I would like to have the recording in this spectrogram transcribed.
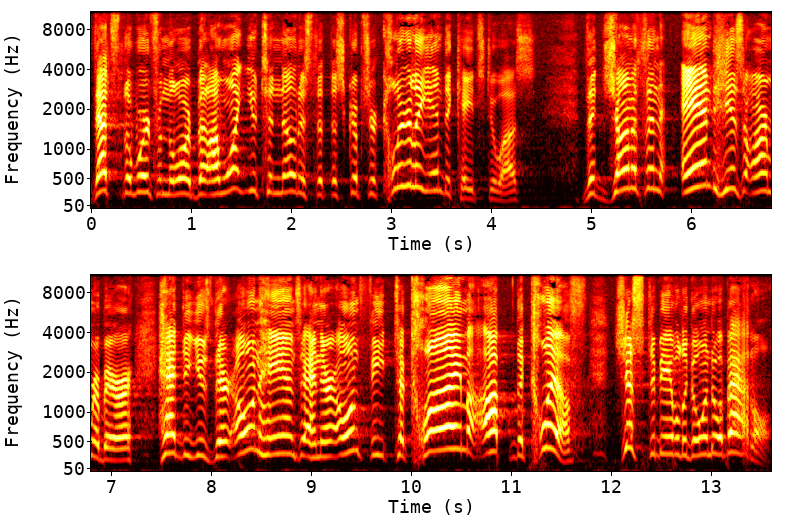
That's the word from the Lord. But I want you to notice that the scripture clearly indicates to us that Jonathan and his armor bearer had to use their own hands and their own feet to climb up the cliff just to be able to go into a battle.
